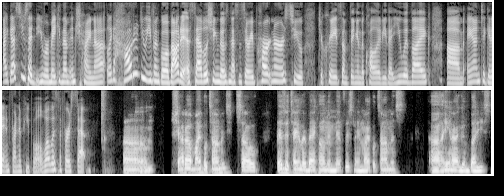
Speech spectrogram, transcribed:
I guess you said you were making them in China. Like, how did you even go about it? Establishing those necessary partners to to create something in the quality that you would like, um, and to get it in front of people. What was the first step? Um, shout out Michael Thomas. So there's a tailor back home in Memphis named Michael Thomas. Uh, he and I are good buddies.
